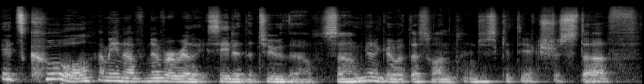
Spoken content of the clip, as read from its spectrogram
It's cool. I mean, I've never really exceeded the two though, so I'm gonna go with this one and just get the extra stuff.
